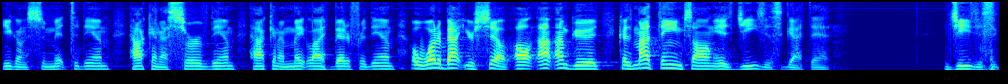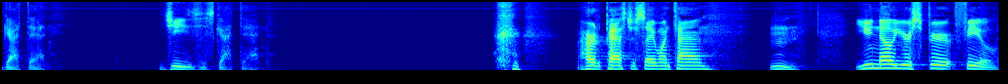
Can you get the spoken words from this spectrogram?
You're going to submit to them. How can I serve them? How can I make life better for them? Oh, what about yourself? Oh, I'm good because my theme song is Jesus got that. Jesus has got that. Jesus got that. I heard a pastor say one time, mm, you know your spirit filled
